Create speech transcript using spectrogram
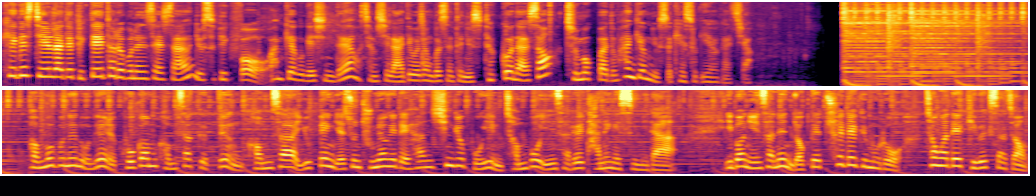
KBS 제일 라디오 빅데이터를 보는 세상 뉴스 빅4 함께하고 계신데요. 잠시 라디오 정보센터 뉴스 듣고 나서 주목받은 환경 뉴스 계속 이어가죠. 법무부는 오늘 고검 검사급 등 검사 662명에 대한 신규 보임 전보 인사를 단행했습니다. 이번 인사는 역대 최대 규모로 청와대 기획사정,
